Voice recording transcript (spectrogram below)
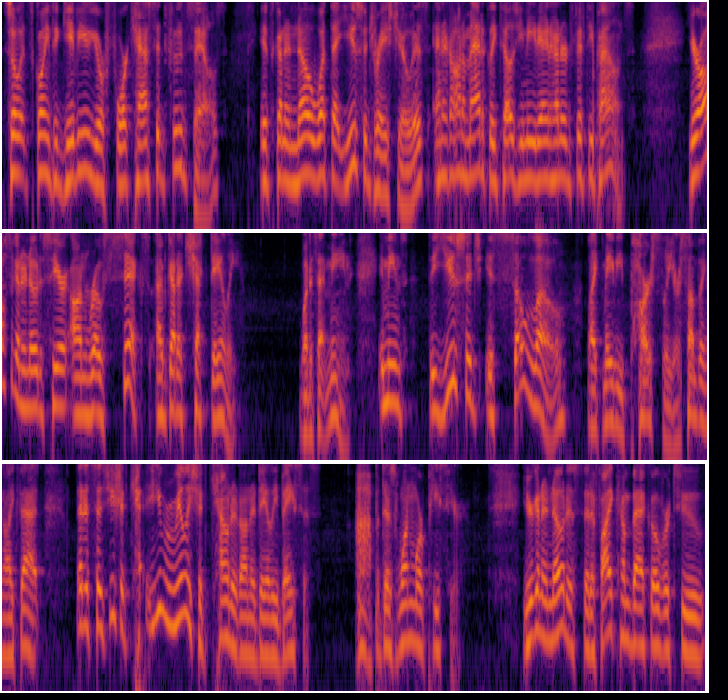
So it's going to give you your forecasted food sales. It's going to know what that usage ratio is, and it automatically tells you need 850 pounds. You're also going to notice here on row six, I've got a check daily. What does that mean? It means the usage is so low, like maybe parsley or something like that, that it says you should you really should count it on a daily basis. Ah, but there's one more piece here you're going to notice that if I come back over to,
